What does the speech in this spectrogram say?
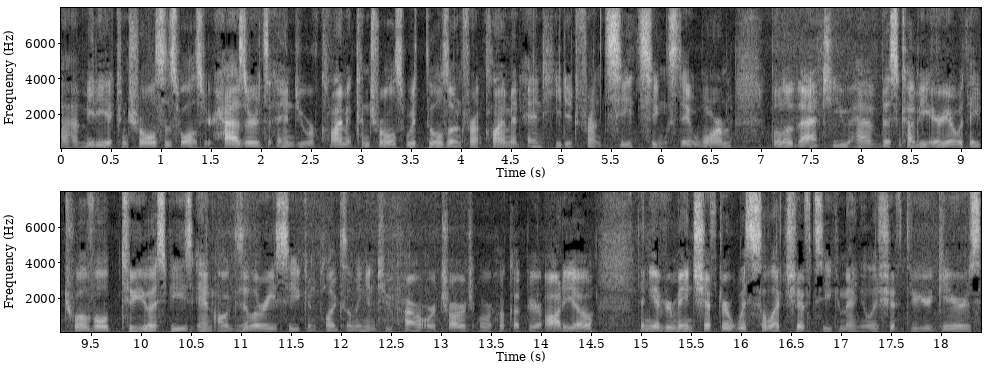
uh, media controls as well as your hazards and your climate controls with dual zone front climate and heated front seats so you can stay warm. Below that you have this cubby area with a 12 volt, two USBs and auxiliary so you can plug something into power or charge or hook up your audio. Then you have your main shifter with select shift so you can manually shift through your gears,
